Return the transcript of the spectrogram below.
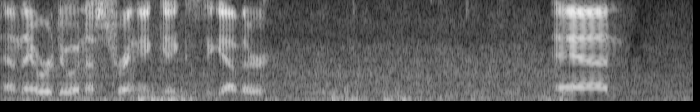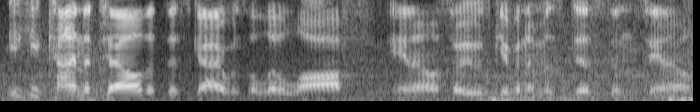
and they were doing a string of gigs together. And he could kind of tell that this guy was a little off, you know, so he was giving him his distance, you know.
